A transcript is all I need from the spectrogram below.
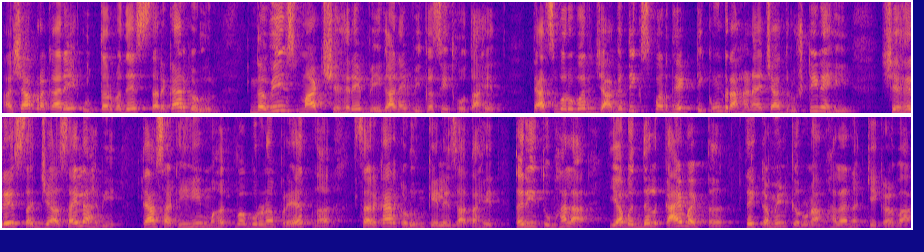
अशा प्रकारे उत्तर प्रदेश सरकारकडून नवीन स्मार्ट शहरे वेगाने विकसित होत आहेत. त्याचबरोबर जागतिक स्पर्धेत टिकून राहण्याच्या दृष्टीनेही शहरे सज्ज असायला हवी. त्यासाठीही महत्त्वपूर्ण प्रयत्न सरकारकडून केले जात आहेत. तरी तुम्हाला याबद्दल काय वाटतं? ते कमेंट करून आम्हाला नक्की कळवा.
